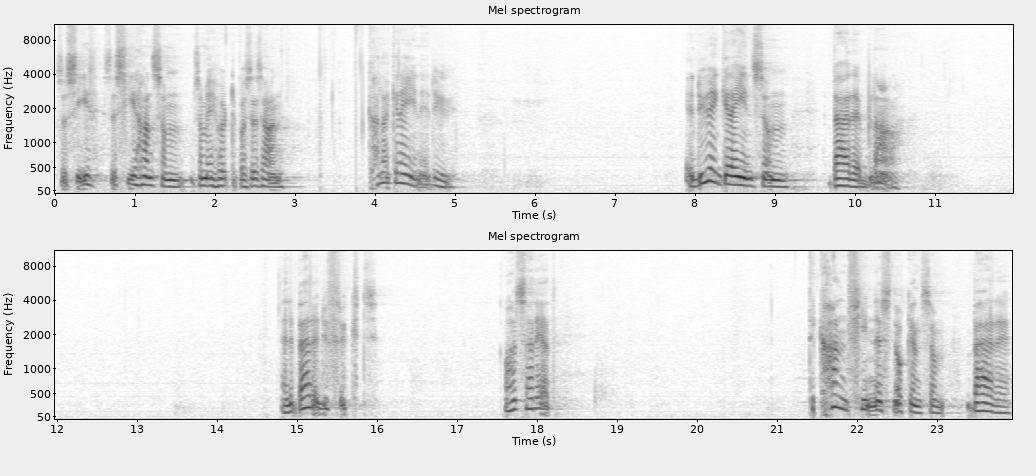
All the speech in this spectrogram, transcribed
Så sier, så sier han som, som, jeg hørte på, så sa han Hva slags grein er du? Er du en grein som bærer blad? Eller bærer du frukt? Og han sa det at Det kan finnes noen som bærer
